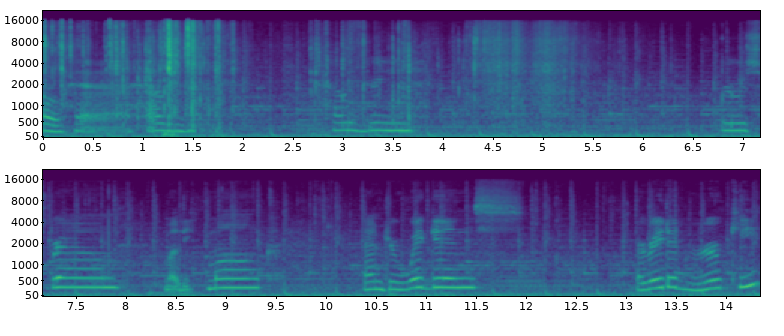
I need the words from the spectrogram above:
Oh, ha Hallie. Hallie Green. Bruce Brown. Malik Monk. Andrew Wiggins. A rated rookie.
